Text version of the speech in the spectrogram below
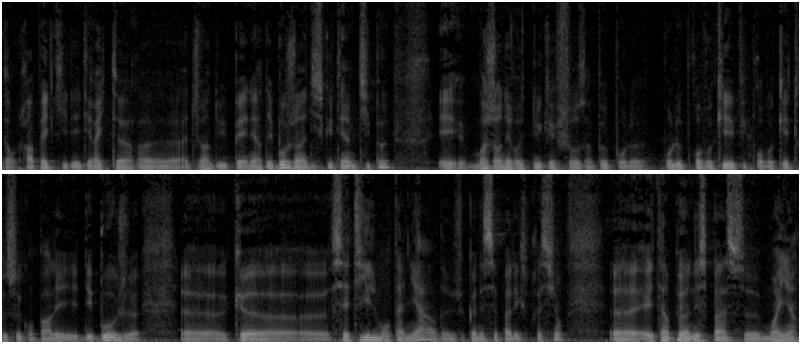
donc je rappelle qu'il est directeur adjoint du PNR des Bauges. J'en ai discuté un petit peu. Et moi, j'en ai retenu quelque chose un peu pour le, pour le provoquer, et puis provoquer tous ceux qui ont parlé des Bauges, que cette île montagnarde, je ne connaissais pas l'expression, est un peu un espace moyen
